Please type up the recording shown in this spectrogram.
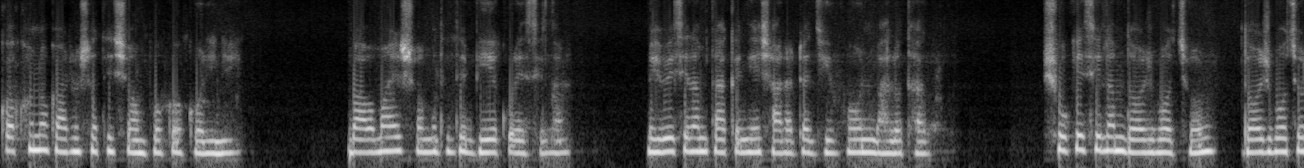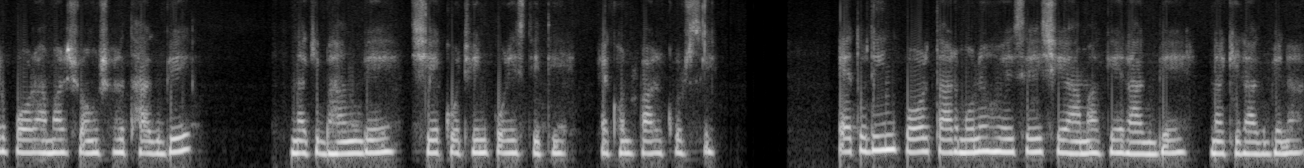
কখনো কারোর সাথে সম্পর্ক করিনি। বাবা মায়ের সম্মতিতে বিয়ে করেছিলাম। ভেবেছিলাম তাকে নিয়ে সারাটা জীবন ভালো থাকব। সুখে ছিলাম দশ বছর। দশ বছর পর আমার সংসার থাকবে নাকি ভাঙবে, সে কঠিন পরিস্থিতি এখন পার করছি। এতদিন পর তার মনে হয়েছে সে আমাকে রাখবে নাকি রাখবে না।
